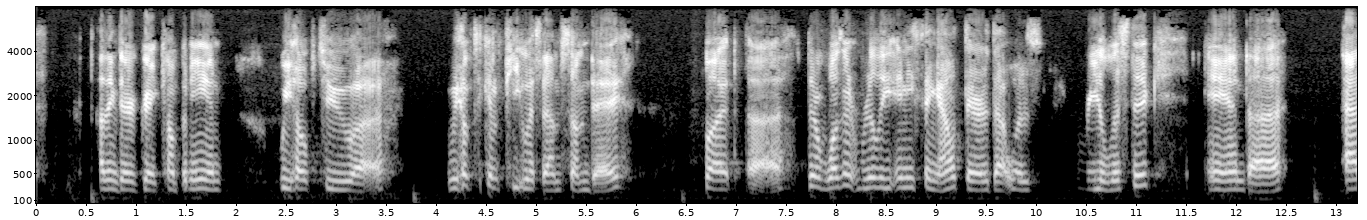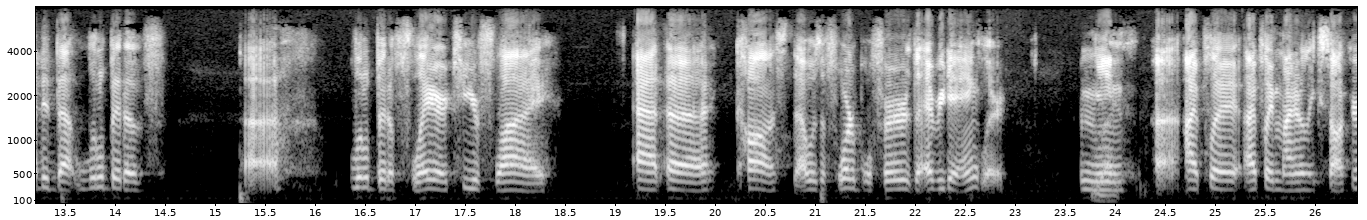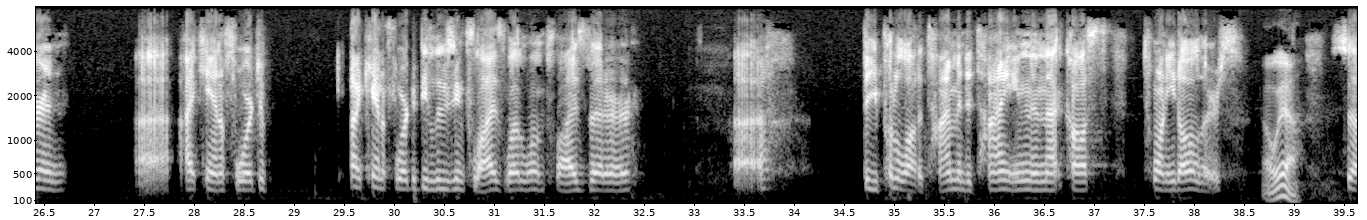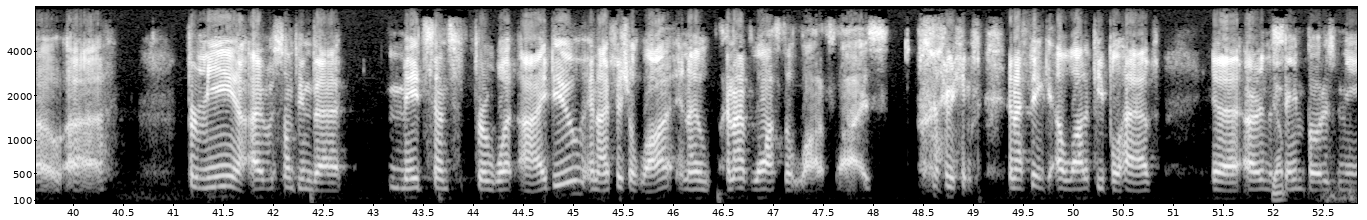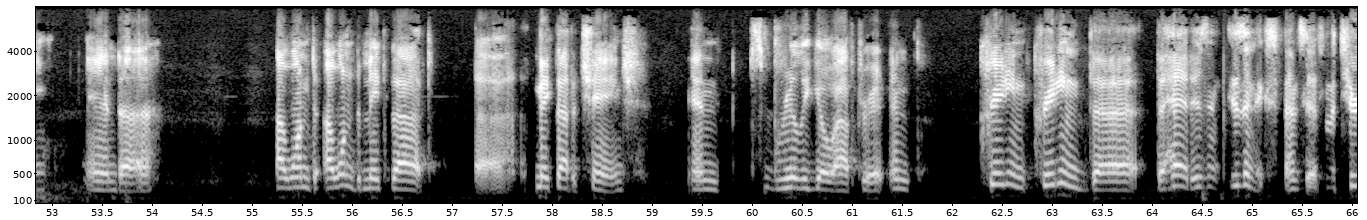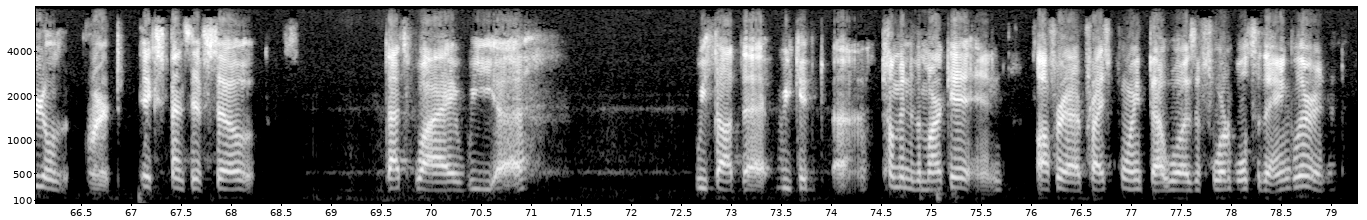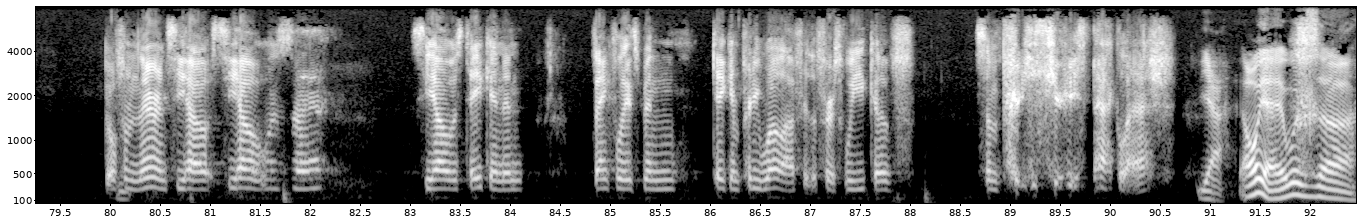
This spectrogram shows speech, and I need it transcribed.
I think they're a great company, and we hope to uh, we hope to compete with them someday. But uh, there wasn't really anything out there that was realistic and uh, added that little bit of uh, little bit of flair to your fly at a cost that was affordable for the everyday angler. I mean, Right. uh, I play I play minor league soccer, and uh, I can't afford to I can't afford to be losing flies, let alone flies that are uh, that you put a lot of time into tying, and that costs twenty dollars. Oh yeah. So uh, for me, I was something that made sense for what I do, and I fish a lot, and I and I've lost a lot of flies. I mean, and I think a lot of people have uh, are in the Yep. same boat as me, and uh, I wanted I wanted to make that uh, make that a change, and really go after it. And creating creating the the head isn't isn't expensive. Materials aren't expensive, so that's why we uh, we thought that we could uh, come into the market and offer at a price point that was affordable to the angler and go from there and see how see how it was uh, see how it was taken and thankfully it's been taken pretty well after the first week of some pretty serious backlash. Yeah. Oh yeah. It was. uh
